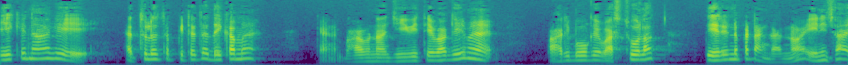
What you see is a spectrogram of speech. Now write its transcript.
ඒ කෙනාගේ ඇතුළත පිටත දෙකම කියන්නේ භාවනා ජීවිතේ වගේම පාරිභෝගික වස්තු වලත් තේරෙන්න පටන් ගන්නවා. ඒ නිසා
